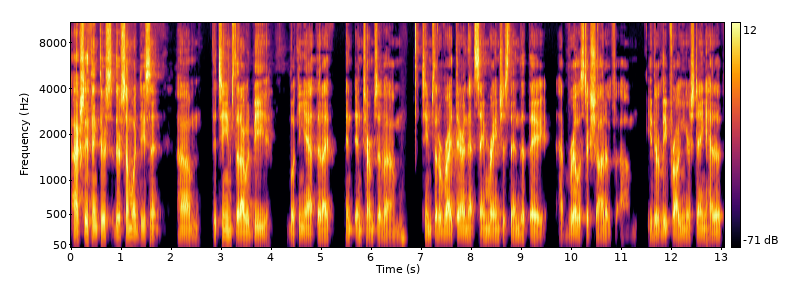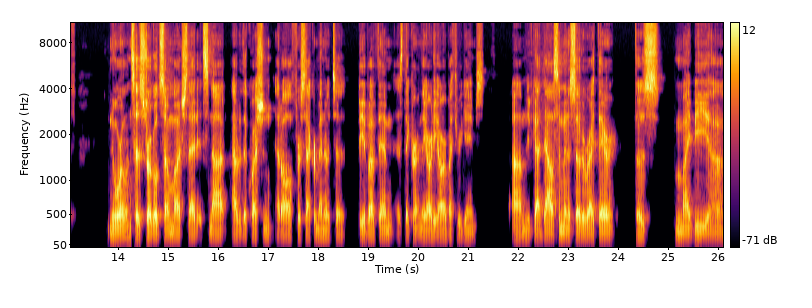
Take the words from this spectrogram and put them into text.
I actually think they're they're somewhat decent. Um, the teams that I would be looking at that I in, in terms of um, teams that are right there in that same range as them that they have realistic shot of um, either leapfrogging or staying ahead of. New Orleans has struggled so much that it's not out of the question at all for Sacramento to be above them as they currently already are by three games. Um, you've got Dallas and Minnesota right there. Those might be uh,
